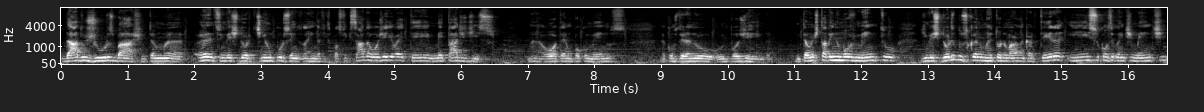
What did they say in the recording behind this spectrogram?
dado juros baixos. Então, é, antes o investidor tinha 1% na renda fixa pós-fixada, hoje ele vai ter metade disso, né? ou até um pouco menos? Considerando o imposto de renda. Então, a gente está vendo um movimento de investidores buscando um retorno maior na carteira e isso, consequentemente,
